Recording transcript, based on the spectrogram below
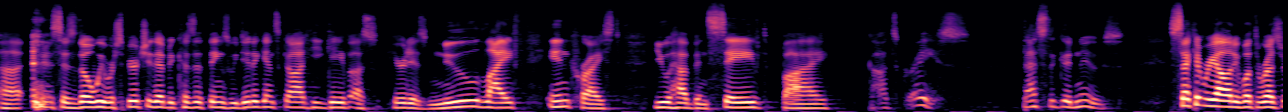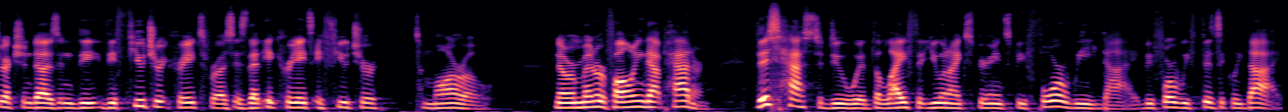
Uh, it says, though we were spiritually dead because of the things we did against God, He gave us, here it is, new life in Christ. You have been saved by God's grace. That's the good news. Second reality of what the resurrection does and the, the future it creates for us is that it creates a future tomorrow. Now, remember, following that pattern, this has to do with the life that you and I experience before we die, before we physically die.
